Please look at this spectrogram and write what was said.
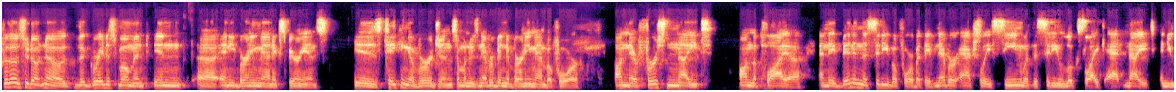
for those who don't know the greatest moment in uh, any burning man experience is taking a virgin someone who's never been to burning man before on their first night on the playa and they've been in the city before but they've never actually seen what the city looks like at night and you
